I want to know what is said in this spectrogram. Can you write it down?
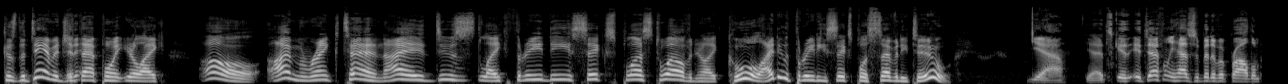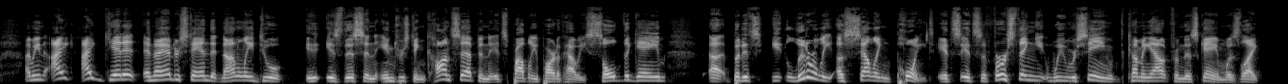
because the damage at it- that point you're like oh i'm rank 10 i do like 3d6 plus 12 and you're like cool i do 3d6 plus 72 Yeah, yeah, it's it, it definitely has a bit of a problem. I mean, I I get it, and I understand that not only do is this an interesting concept, and it's probably part of how he sold the game, uh, but it's it, literally a selling point. It's it's the first thing we were seeing coming out from this game was like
